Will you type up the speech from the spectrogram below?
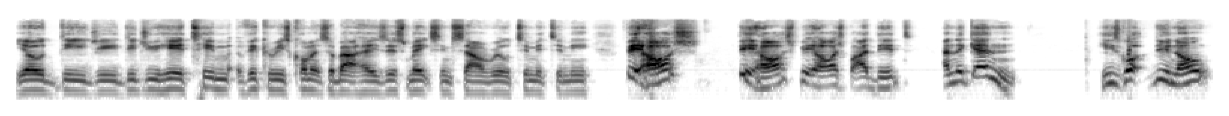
Yo, DG, did you hear Tim Vickery's comments about Jesus? Makes him sound real timid to me. Bit harsh, bit harsh, bit harsh, but I did. And again, he's got, you know,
